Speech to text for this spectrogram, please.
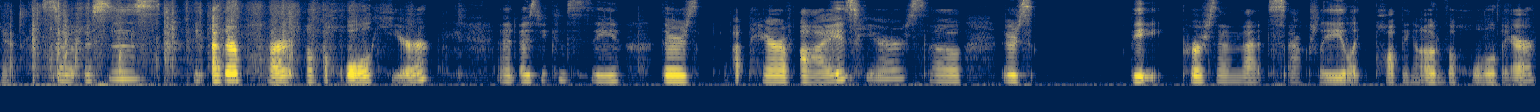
yeah, so this is the other part of the hole here. And as you can see, there's a pair of eyes here. So there's the person that's actually like popping out of the hole there.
